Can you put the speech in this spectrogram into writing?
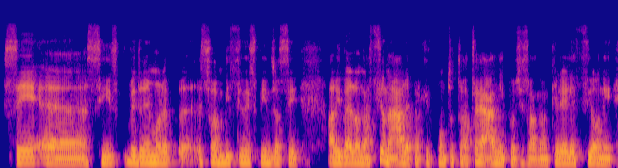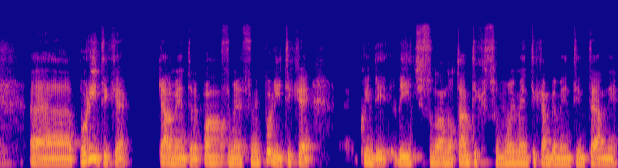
se uh, si, vedremo le, le, sue ambizioni spingersi a livello nazionale, perché appunto tra tre anni poi ci saranno anche le elezioni uh, politiche, chiaramente le prossime elezioni politiche, quindi lì ci saranno tanti movimenti, cambiamenti interni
